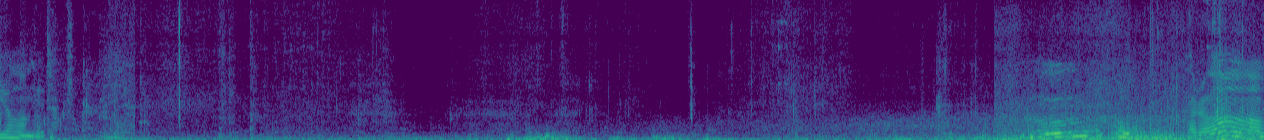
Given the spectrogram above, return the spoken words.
위험합니다. 오, 가라.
